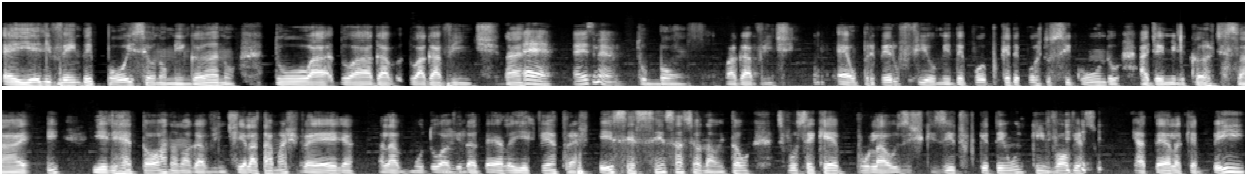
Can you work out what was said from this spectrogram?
É, e ele vem depois, se eu não me engano, do, do, H, do H20, né? É, é esse mesmo. Muito bom. O H20 é o primeiro filme, depois, porque depois do segundo, a Jamie Lee Curtis sai e ele retorna no H20. E ela tá mais velha, ela mudou a uhum. vida dela e ele vem atrás. Esse é sensacional. Então, se você quer pular os esquisitos, porque tem um que envolve a sobrinha dela, que é bem.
